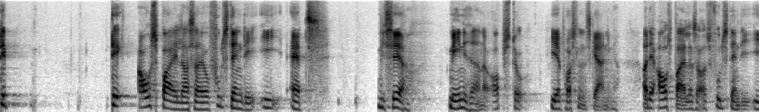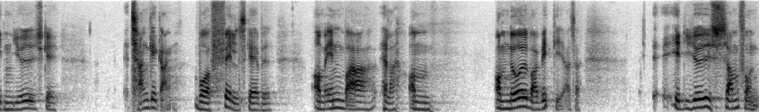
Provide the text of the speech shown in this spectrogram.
det, det afspejler sig jo fuldstændig i, at vi ser menighederne opstå i apostlenes gerninger. Og det afspejler sig også fuldstændig i den jødiske tankegang, hvor fællesskabet, om end var, eller om, om noget var vigtigt, altså et jødisk samfund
